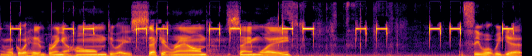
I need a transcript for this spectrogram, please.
And we'll go ahead and bring it home, do a second round, same way. And see what we get.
